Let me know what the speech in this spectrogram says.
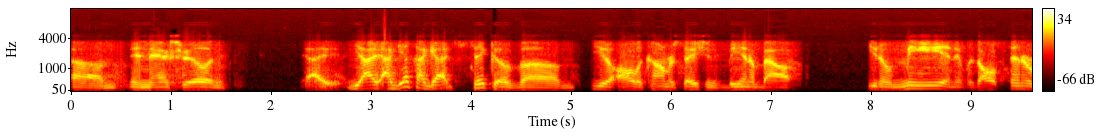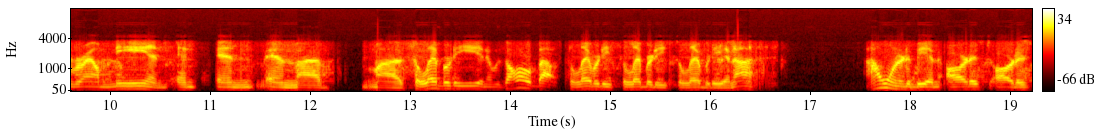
um, in Nashville, and I, yeah, I, I guess I got sick of um, you know all the conversations being about you know me, and it was all centered around me and and and and my my celebrity, and it was all about celebrity, celebrity, celebrity, and I I wanted to be an artist, artist,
